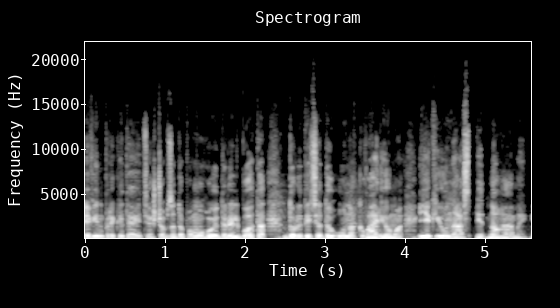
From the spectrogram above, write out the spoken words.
Він прикидається, щоб за допомогою дрильбота дуритися до унакваріума, який у нас під ногами.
